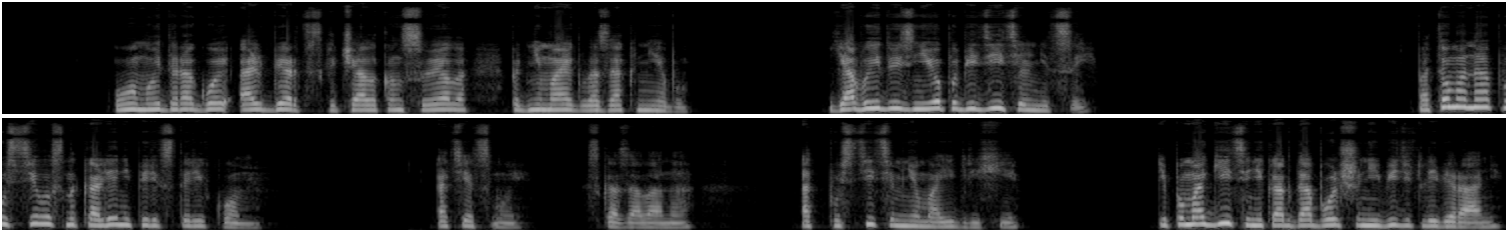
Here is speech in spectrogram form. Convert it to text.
— О, мой дорогой Альберт! — вскричала Консуэла, поднимая глаза к небу. — Я выйду из нее победительницей! Потом она опустилась на колени перед стариком. — Отец мой, — сказала она, — отпустите мне мои грехи и помогите никогда больше не видеть Ливерани.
